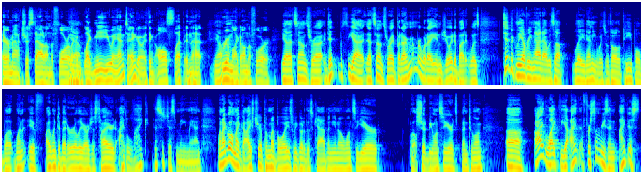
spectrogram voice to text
air mattressed out on the floor, like Yeah. like me, you, and Tango. I think all slept in that Yep. room, like on the floor. Yeah, that sounds right. It Did, yeah, that sounds right. But I remember what I enjoyed about it was typically every night I was up late anyways with all the people. But when if I went to bed earlier, I was just tired. I like this is just me, man. When I go on my guys trip with my boys, we go to this cabin, you know, once a year. Well, should be once a year. It's been too long. Uh, I like the I for some reason I just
